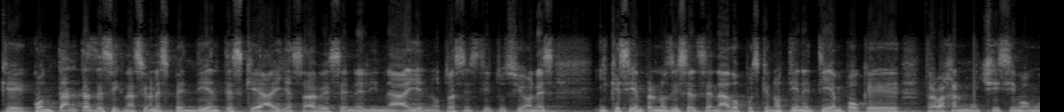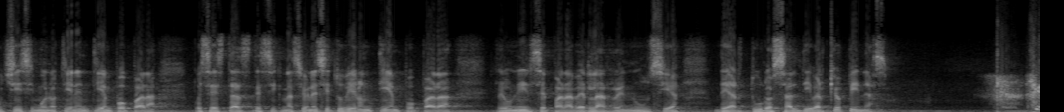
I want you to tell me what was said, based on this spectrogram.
que con tantas designaciones pendientes que hay, ya sabes, en el INAI, en otras instituciones, y que siempre nos dice el Senado, pues que no tiene tiempo, que trabajan muchísimo, muchísimo y no tienen tiempo para, pues estas designaciones, si tuvieron tiempo para reunirse para ver la renuncia de Arturo Saldívar. ¿Qué opinas? Sí,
